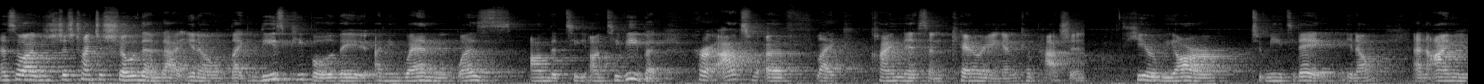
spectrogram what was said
and so I was just trying to show them that you know like these people they I mean Gwen was on the t- on TV but her acts of like kindness and caring and compassion here we are to me today you know and I'm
